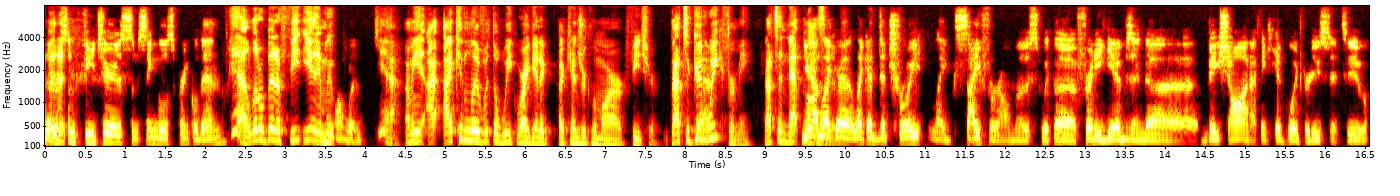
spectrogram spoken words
there bit were of, some features, some singles sprinkled in. yeah a little bit of feet yeah I mean, yeah, I mean, I, I can live with a week where I get a, a Kendrick Lamar feature. That's a good Yeah. week for me. That's a net You had like a like a Detroit like cipher almost with uh Freddie Gibbs and uh Big Sean. I think Hit Boy produced it too.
